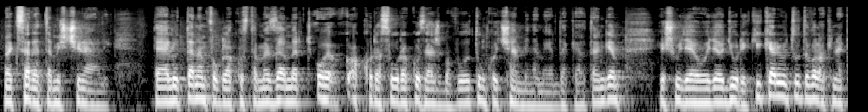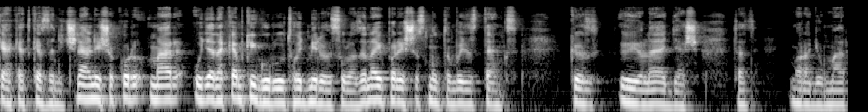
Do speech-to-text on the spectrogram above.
meg szerettem is csinálni. De előtte nem foglalkoztam ezzel, mert olyan, akkora szórakozásban voltunk, hogy semmi nem érdekelt engem, és ugye, hogy a Gyuri kikerült, utána valakinek el kellett kezdeni csinálni, és akkor már ugye nekem kigurult, hogy miről szól a zeneipar, és azt mondtam, hogy az thanks, köz, üljön le egyes, tehát maradjunk már.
